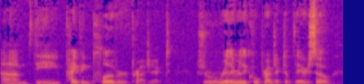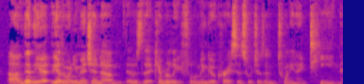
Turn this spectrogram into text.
um, the Piping Plover Project, which is a really really cool project up there. So. Um, then the the other one you mentioned, um, it was the Kimberley Flamingo crisis, which was in 2019.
